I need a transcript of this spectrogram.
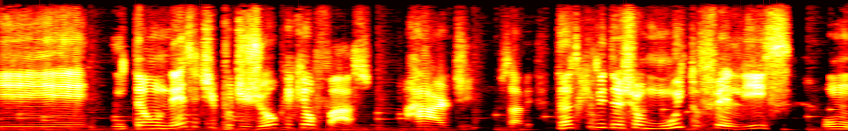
E então, nesse tipo de jogo, o que, que eu faço? Hard, sabe? Tanto que me deixou muito feliz um,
